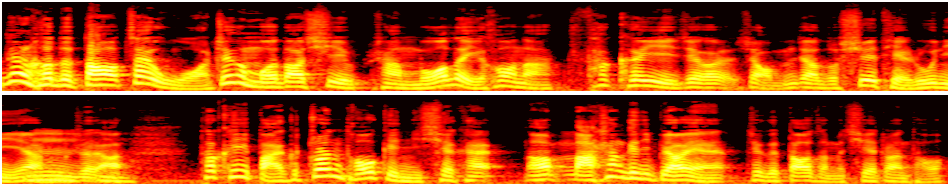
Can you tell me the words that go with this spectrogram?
任何的刀在我这个磨刀器上磨了以后呢，它可以这个叫我们叫做削铁如泥啊什么之类啊。”它可以把一个砖头给你切开，然后马上给你表演这个刀怎么切砖头。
